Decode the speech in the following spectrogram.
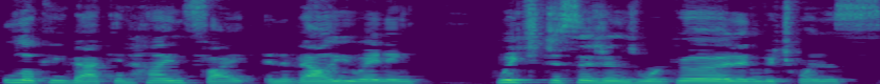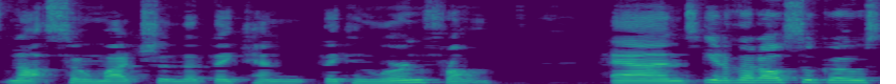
looking back in hindsight and evaluating which decisions were good and which ones not so much and that they can, they can learn from. And, you know, that also goes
